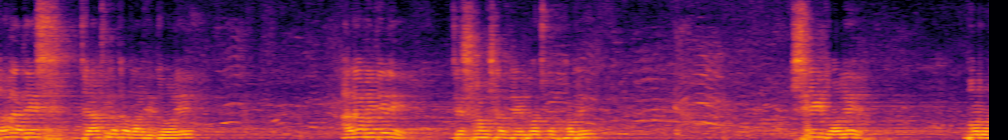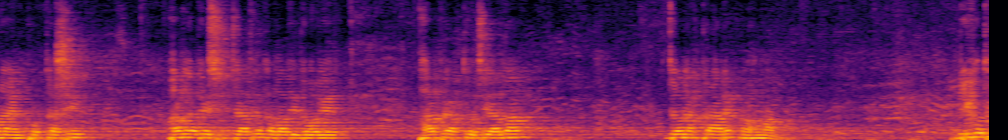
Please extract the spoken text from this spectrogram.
বাংলাদেশ জাতীয়তাবাদী দলে আগামী দিনে যে সংসদ নির্বাচন হবে, সেই দলের মনোনয়ন প্রত্যাশী বাংলাদেশ জাতীয়তাবাদী দলের ভারপ্রাপ্ত চেয়ারম্যান জনাব তারেক রহমান। বিগত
